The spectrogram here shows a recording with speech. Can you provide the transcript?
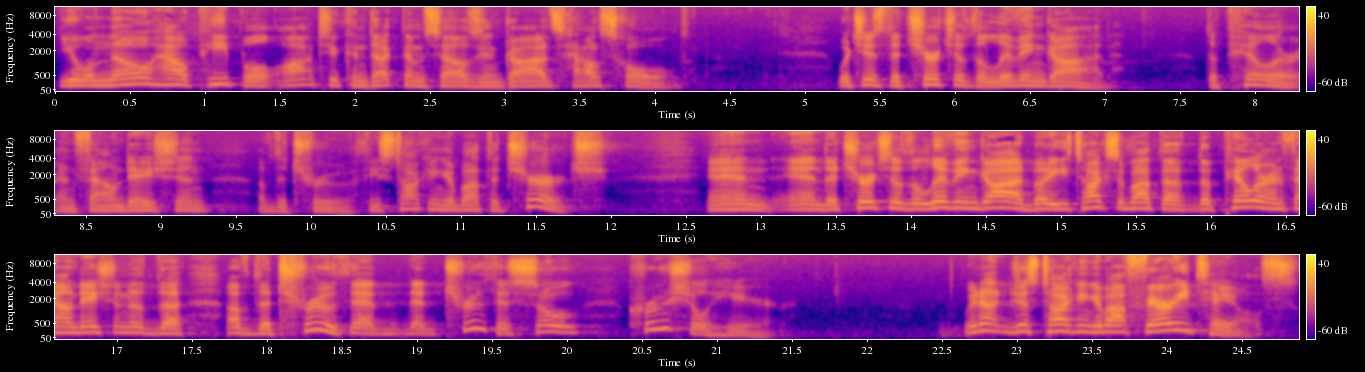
you will know how people ought to conduct themselves in God's household, which is the church of the living God, the pillar and foundation of the truth. He's talking about the church and, and the church of the living God, but he talks about the, the pillar and foundation of the, of the truth. That, that truth is so crucial here. We're not just talking about fairy tales.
